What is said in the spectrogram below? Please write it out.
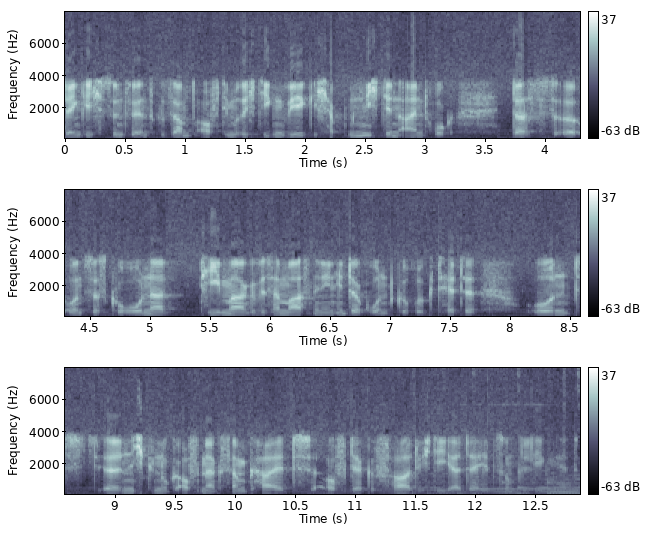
denke ich, sind wir insgesamt auf dem richtigen Weg. Ich habe nicht den Eindruck, dass äh, uns das Corona-Thema gewissermaßen in den Hintergrund gerückt hätte und äh, nicht genug Aufmerksamkeit auf der Gefahr durch die Erderhitzung gelegen hätte.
